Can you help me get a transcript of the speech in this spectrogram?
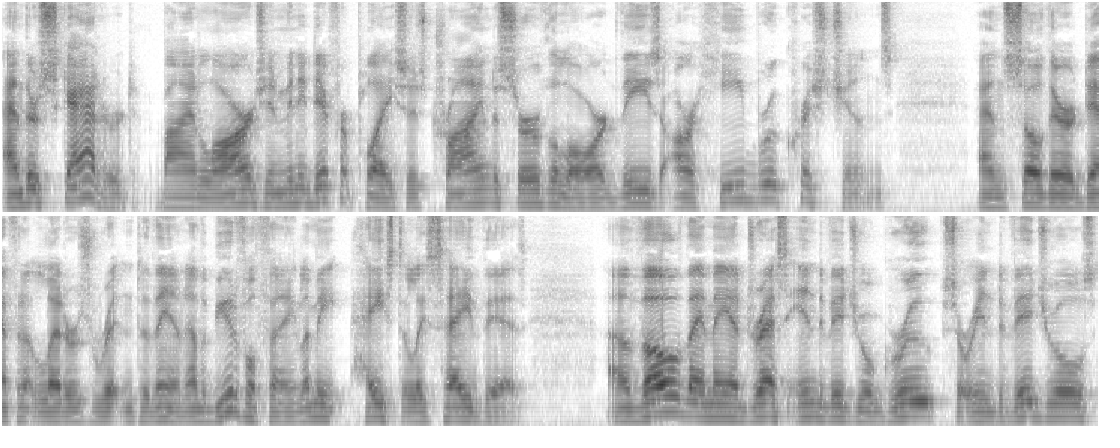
And they're scattered by and large in many different places trying to serve the Lord. These are Hebrew Christians, and so there are definite letters written to them. Now, the beautiful thing, let me hastily say this. Uh, Although they may address individual groups or individuals,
